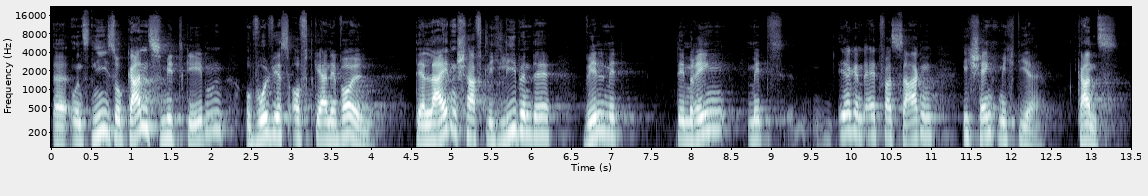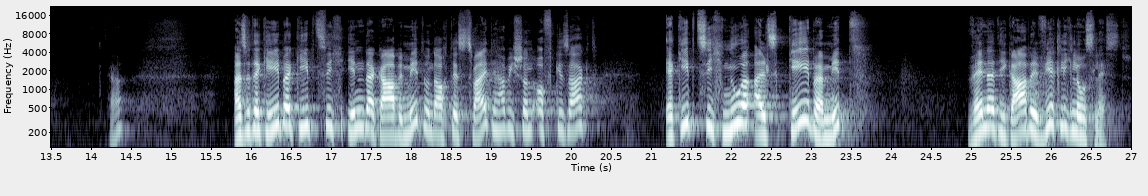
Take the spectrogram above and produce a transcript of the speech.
äh, uns nie so ganz mitgeben, obwohl wir es oft gerne wollen. Der leidenschaftlich Liebende will mit dem Ring mit irgendetwas sagen, ich schenke mich dir ganz. Ja? Also der Geber gibt sich in der Gabe mit und auch das Zweite habe ich schon oft gesagt, er gibt sich nur als Geber mit, wenn er die Gabe wirklich loslässt,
